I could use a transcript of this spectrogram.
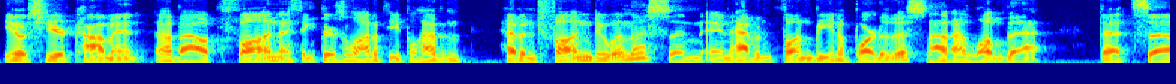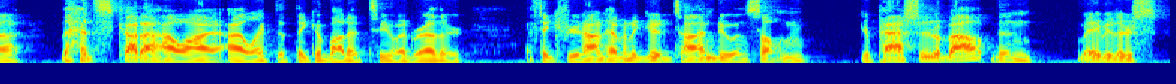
you know, to your comment about fun, I think there's a lot of people having having fun doing this and, and having fun being a part of this. I, I love that. That's uh, that's kind of how I, I like to think about it too. I'd rather I think if you're not having a good time doing something you're passionate about, then maybe there's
